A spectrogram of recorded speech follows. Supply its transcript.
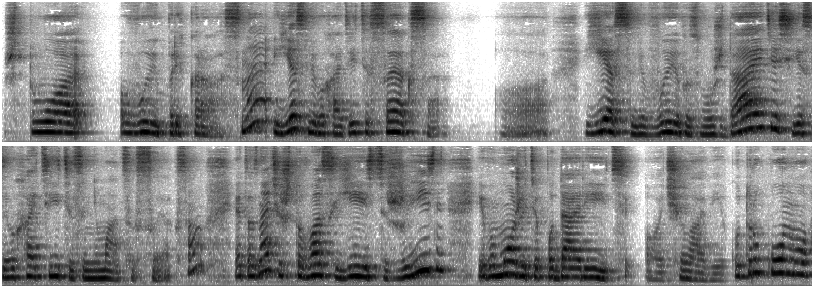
что вы прекрасны, если вы хотите секса. А, если вы возбуждаетесь, если вы хотите заниматься сексом, это значит, что у вас есть жизнь, и вы можете подарить э, человеку другому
